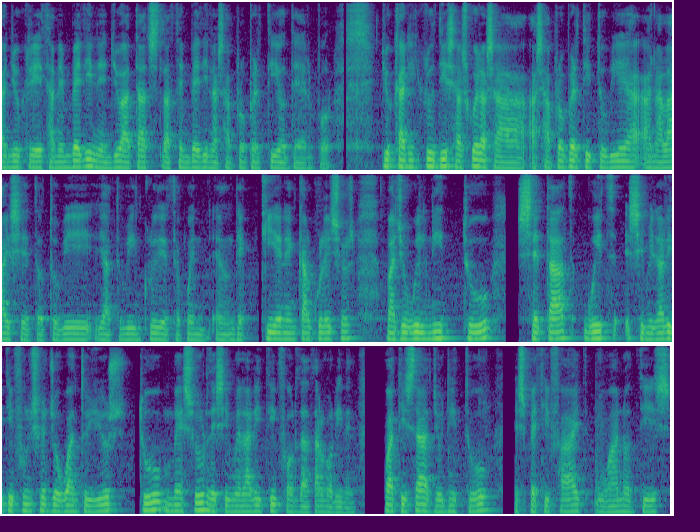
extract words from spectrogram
and you create an embedding and you attach that embedding as a property of the airport. You can include this as well as a, as a property to be analyzed or to be yeah, to be included when in the KNN calculations, but you will need to set up with similarity functions you want to use to measure the similarity for that algorithm. What is that? You need to specify one of these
